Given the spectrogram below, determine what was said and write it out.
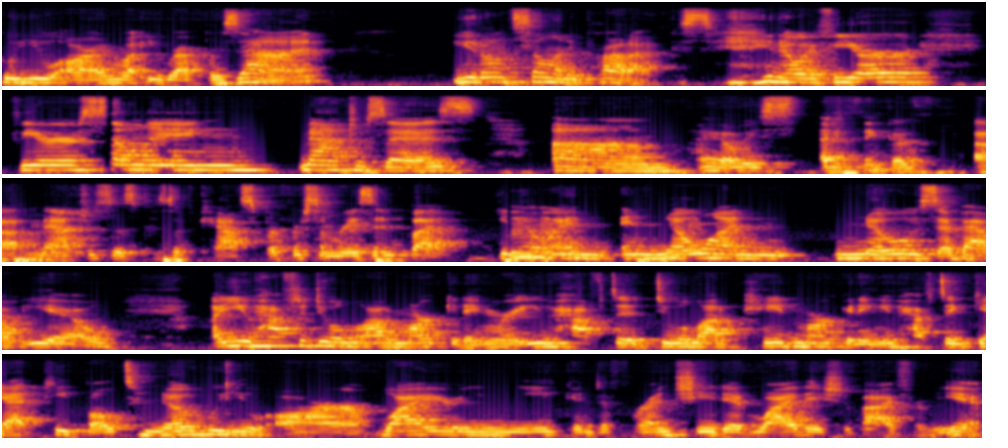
who you are and what you represent, you don't sell any products. You know, if you're if you're selling mattresses, um, I always I think of uh, mattresses because of Casper for some reason, but you know, mm-hmm. and and no one knows about you. Uh, you have to do a lot of marketing, right? You have to do a lot of paid marketing. You have to get people to know who you are, why you're unique and differentiated, why they should buy from you.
